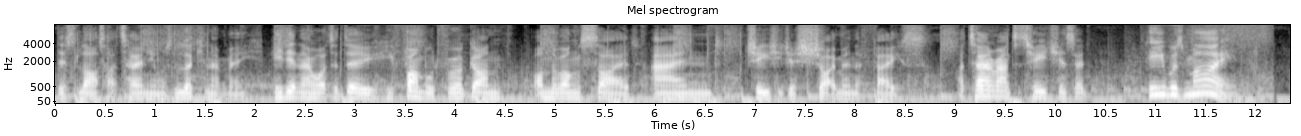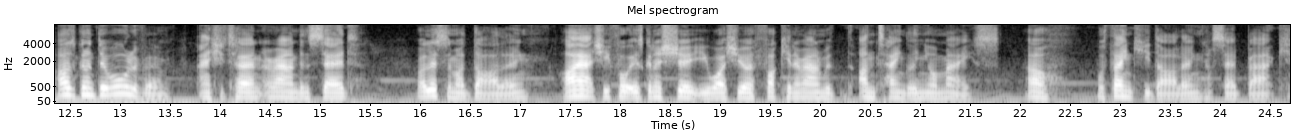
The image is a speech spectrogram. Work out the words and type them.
This last Hartonian was looking at me. He didn't know what to do. He fumbled for a gun on the wrong side, and Chi Chi just shot him in the face. I turned around to Chi Chi and said, He was mine. I was going to do all of them. And she turned around and said, Well, listen, my darling. I actually thought he was going to shoot you whilst you were fucking around with untangling your mace. Oh, well, thank you, darling, I said back.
